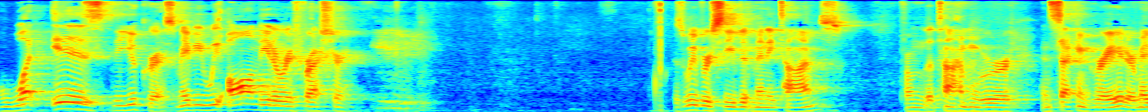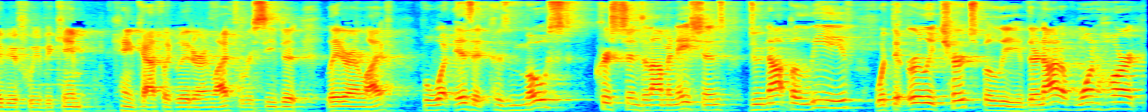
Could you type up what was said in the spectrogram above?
What is the Eucharist? Maybe we all need a refresher. Because we've received it many times from the time we were in second grade, or maybe if we became, became Catholic later in life, or received it later in life. But what is it? Because most Christian denominations do not believe what the early church believed. They're not of one heart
